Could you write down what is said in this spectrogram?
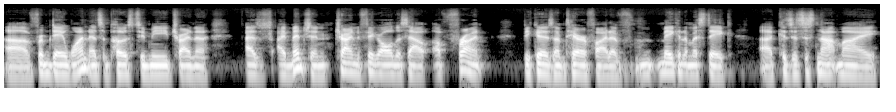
uh, from day one as opposed to me trying to, as I mentioned, trying to figure all this out up front because I'm terrified of making a mistake because uh, it's just not my.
